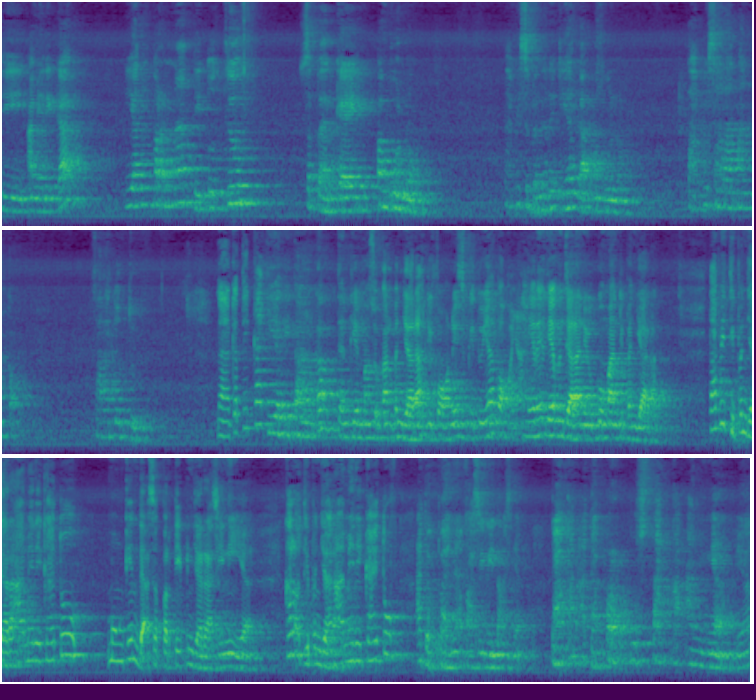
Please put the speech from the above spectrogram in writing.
di Amerika yang pernah dituduh sebagai pembunuh, tapi sebenarnya dia nggak pembunuh, tapi salah tangkap, salah tuduh. Nah, ketika dia ditangkap dan dia masukkan penjara, difonis gitu ya, pokoknya akhirnya dia menjalani hukuman di penjara. Tapi di penjara Amerika itu mungkin tidak seperti penjara sini ya. Kalau di penjara Amerika itu ada banyak fasilitasnya. Bahkan ada perpustakaannya ya.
